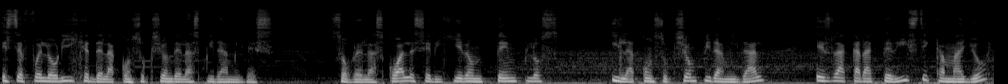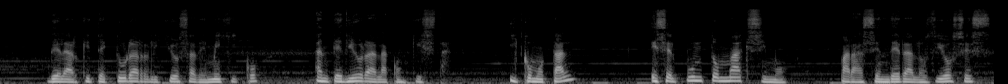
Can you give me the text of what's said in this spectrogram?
Este fue el origen de la construcción de las pirámides, sobre las cuales se erigieron templos y la construcción piramidal es la característica mayor de la arquitectura religiosa de México anterior a la conquista, y como tal es el punto máximo para ascender a los dioses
